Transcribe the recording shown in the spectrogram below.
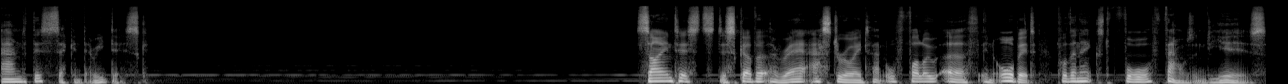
and this secondary disk. Scientists discover a rare asteroid that will follow Earth in orbit for the next 4,000 years.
